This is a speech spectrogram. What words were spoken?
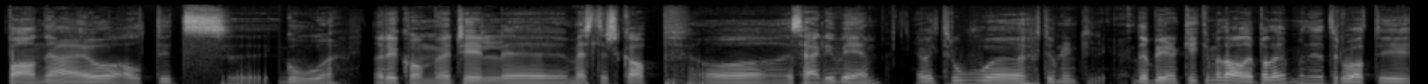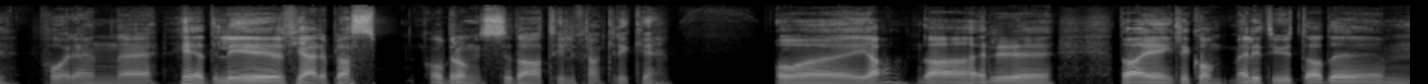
Spania er jo alltids eh, gode når det kommer til mesterskap, og særlig VM. Jeg vil tro Det blir, det blir nok ikke medalje på det, men jeg tror at de får en hederlig fjerdeplass og bronse da til Frankrike. Og ja, da er, da har jeg egentlig kommet meg litt ut av det mm,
